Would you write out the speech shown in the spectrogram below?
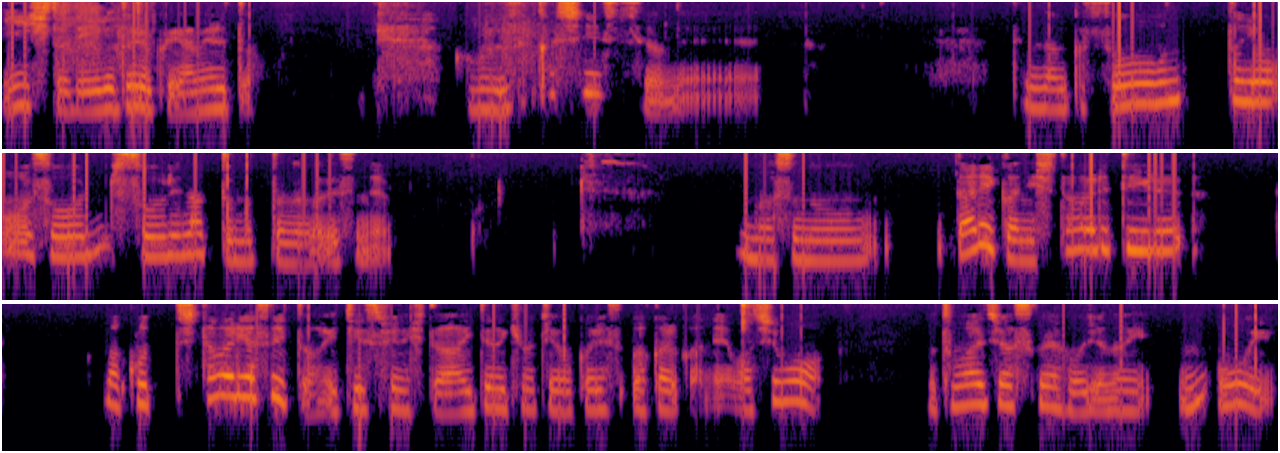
いい人でいる努力をやめると。難しいっすよね。でなんかそう、本当に、そう、それなって思ったのがですね、まあその、誰かに慕われている、まあこ、慕われやすいと、HSP の人は相手の気持ちがわかりわかるからね。私も、友達は少ない方じゃない、ん？多い、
